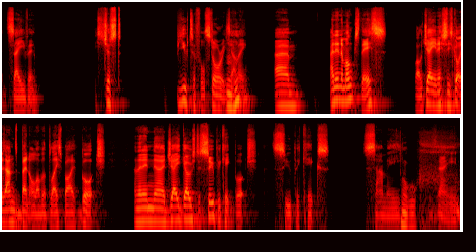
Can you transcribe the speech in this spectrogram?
and save him. It's just beautiful storytelling. Um, and in amongst this, well, Jey initially's got his hands bent all over the place by Butch. And then in, uh, Jey goes to super kick Butch and super kicks Sami Zayn.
